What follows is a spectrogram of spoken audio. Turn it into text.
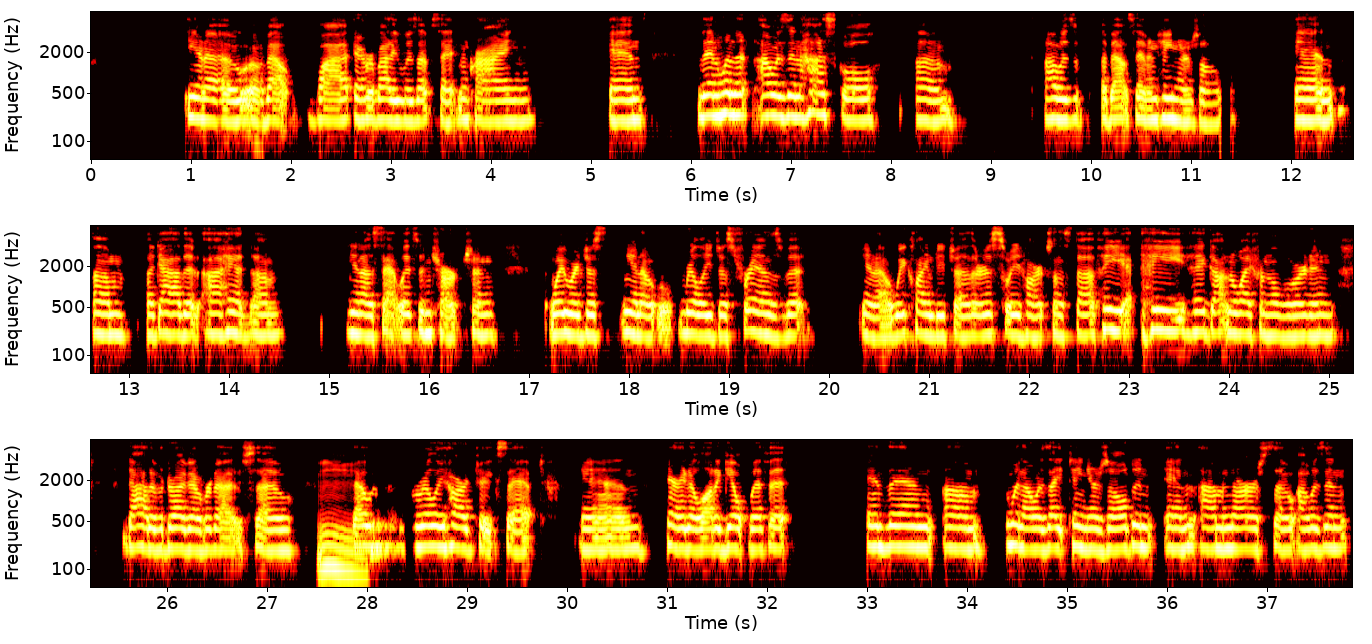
you know, about why everybody was upset and crying. And then when I was in high school, um, I was about 17 years old. And um, a guy that I had, um, you know, sat with in church, and we were just, you know, really just friends, but, you know, we claimed each other as sweethearts and stuff. He he had gotten away from the Lord and died of a drug overdose. So mm. that was really hard to accept and carried a lot of guilt with it. And then um, when I was 18 years old, and, and I'm a nurse, so I was in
